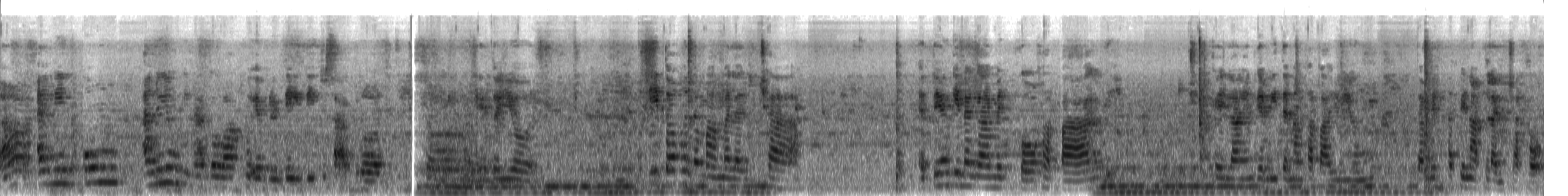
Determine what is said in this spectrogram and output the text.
ah, I mean, kung ano yung ginagawa ko everyday dito sa abroad. So, ito yun. Dito ako namamalansya. Ito yung ginagamit ko kapag kailangan gamitan ng kabayo yung damit na pinaplansya ko.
